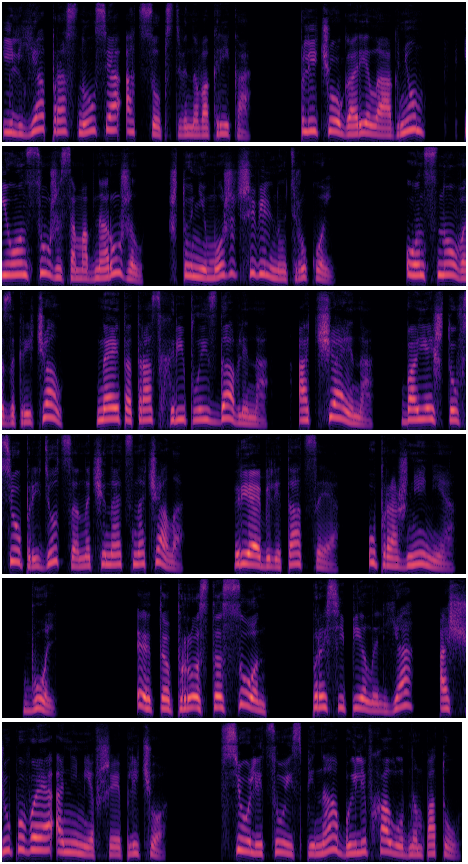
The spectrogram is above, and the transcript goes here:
Илья проснулся от собственного крика. Плечо горело огнем, и он с ужасом обнаружил, что не может шевельнуть рукой. Он снова закричал, на этот раз хрипло и сдавленно, отчаянно, боясь, что все придется начинать сначала. Реабилитация, упражнения, боль. «Это просто сон!» – просипел Илья, ощупывая онемевшее плечо. Все лицо и спина были в холодном поту.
